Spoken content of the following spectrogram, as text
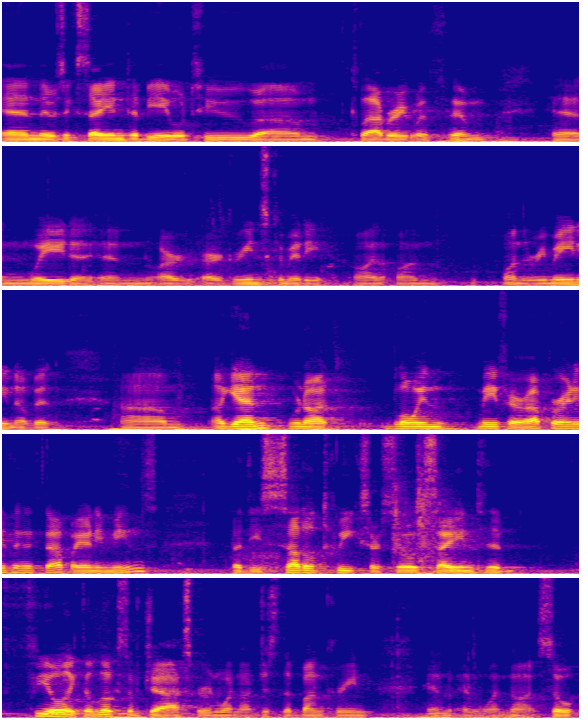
and it was exciting to be able to um, collaborate with him and Wade and our, our Greens committee on, on on the remaining of it. Um, again, we're not blowing Mayfair up or anything like that by any means, but these subtle tweaks are so exciting to feel like the looks of Jasper and whatnot, just the bunkering and, and whatnot. So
